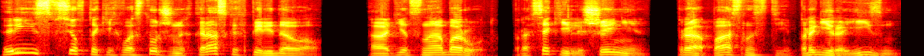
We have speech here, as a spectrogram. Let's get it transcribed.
Риз все в таких восторженных красках передавал, а отец наоборот, про всякие лишения, про опасности, про героизм.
